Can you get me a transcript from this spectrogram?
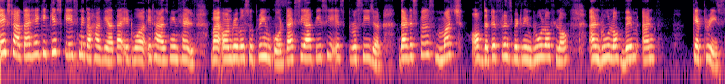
नेक्स्ट आता है कि किस केस में कहा गया था? It wa it has been held by honourable Supreme Court that C R P C is procedure that spells much of the difference between rule of law and rule of whim and caprice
